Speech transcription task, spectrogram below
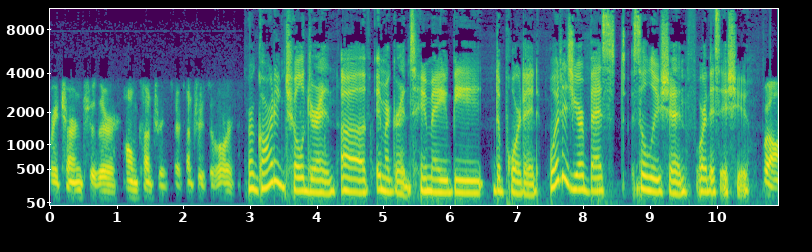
return to their home countries, their countries of origin. Regarding children of immigrants who may be deported, what is your best solution for this issue? Well,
